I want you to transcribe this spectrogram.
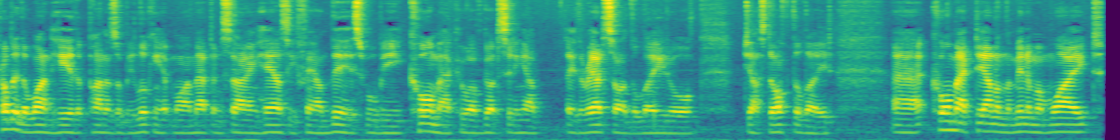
Probably the one here that punters will be looking at my map and saying, How's he found this? will be Cormac, who I've got sitting up either outside the lead or just off the lead. Uh, Cormac down on the minimum weight,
